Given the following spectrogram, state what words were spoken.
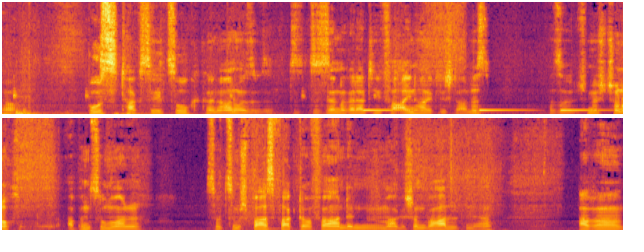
ja, Bus, Taxi, Zug, keine Ahnung. Also das, das ist dann relativ vereinheitlicht alles. Also ich möchte schon noch ab und zu mal so zum Spaßfaktor fahren, den mag ich schon behalten, ja. Aber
